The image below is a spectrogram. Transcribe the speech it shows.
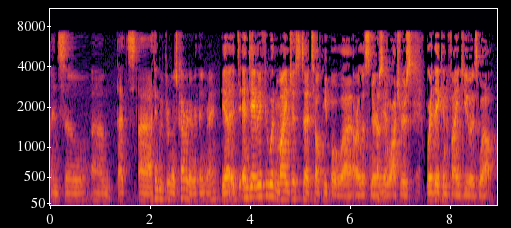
and so um, that's uh, I think we've pretty much covered everything, right? Yeah, and David, if you wouldn't mind, just uh, tell people, uh, our listeners Oh, yeah. and watchers, where they can find you as well.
